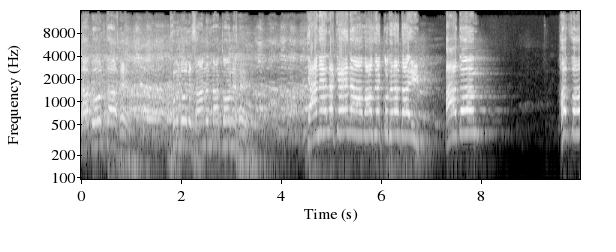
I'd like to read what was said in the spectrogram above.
अल्लाह बोलता है। ढूंढो लिसान अल्लाह कौन है? जाने लगे ना आवाज़ कुदरत आई। आदम हवा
